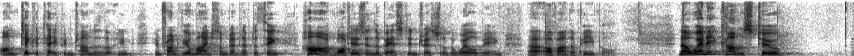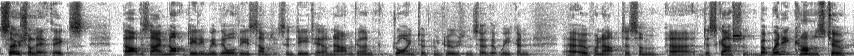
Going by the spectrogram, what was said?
on ticker tape in, the, in, in, front of your mind. You sometimes have to think hard what is in the best interest of the well being uh, of other people. Now, when it comes to social ethics, obviously I'm not dealing with all these subjects in detail now because I'm drawing to a conclusion so that we can uh, open up to some uh, discussion. But when it comes to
